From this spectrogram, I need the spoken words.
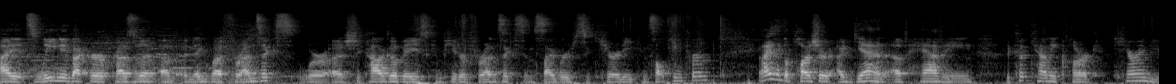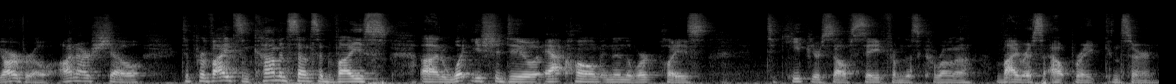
Hi, it's Lee Neubecker, president of Enigma Forensics. We're a Chicago based computer forensics and cybersecurity consulting firm. And I have the pleasure again of having the Cook County Clerk, Karen Yarbrough, on our show to provide some common sense advice on what you should do at home and in the workplace to keep yourself safe from this coronavirus outbreak concern.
